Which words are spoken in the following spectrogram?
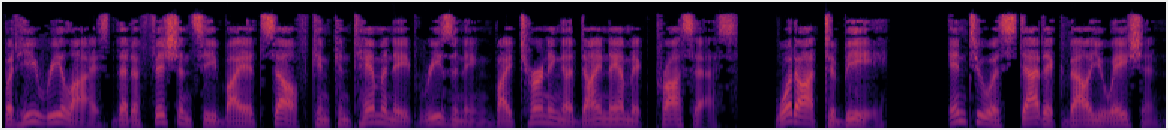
but he realized that efficiency by itself can contaminate reasoning by turning a dynamic process, what ought to be, into a static valuation,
